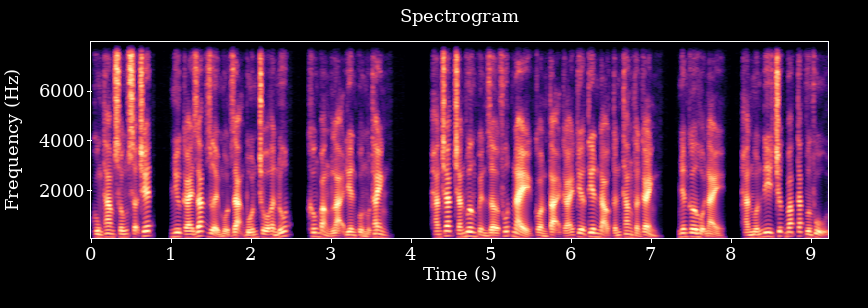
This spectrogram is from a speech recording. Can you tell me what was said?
cùng tham sống sợ chết, như cái rác rưởi một dạng bốn chỗ ẩn nút, không bằng lại điên cuồng một thanh. Hắn chắc chắn vương quyền giờ phút này còn tại cái kia tiên đảo tấn thăng thần cảnh, nhân cơ hội này, hắn muốn đi trước bắc tắc vương phủ.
